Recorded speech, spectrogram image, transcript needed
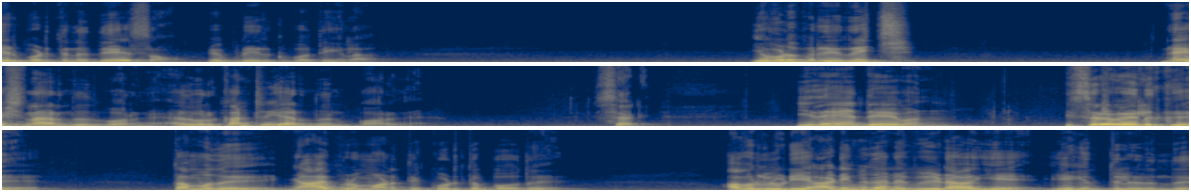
ஏற்படுத்தின தேசம் எப்படி இருக்குது பார்த்தீங்களா? எவ்வளோ பெரிய ரிச் நேஷனாக இருந்தது பாருங்கள் அது ஒரு கண்ட்ரியாக இருந்ததுன்னு பாருங்கள் சரி. இதே தேவன் இஸ்ரவேலுக்கு தமது நியாயப்பிரமாணத்தை கொடுத்தபோது அவர்களுடைய அடிமைதன வீடாகிய எகிப்திலிருந்து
